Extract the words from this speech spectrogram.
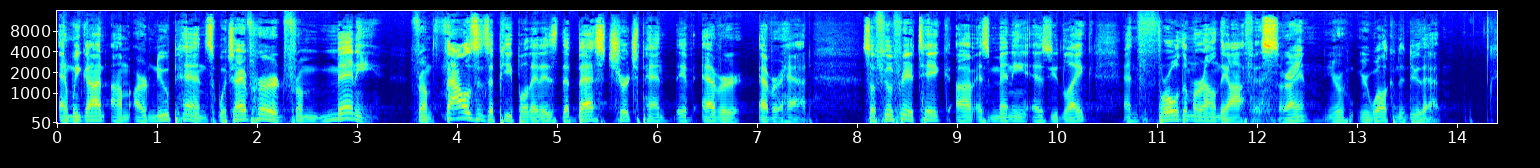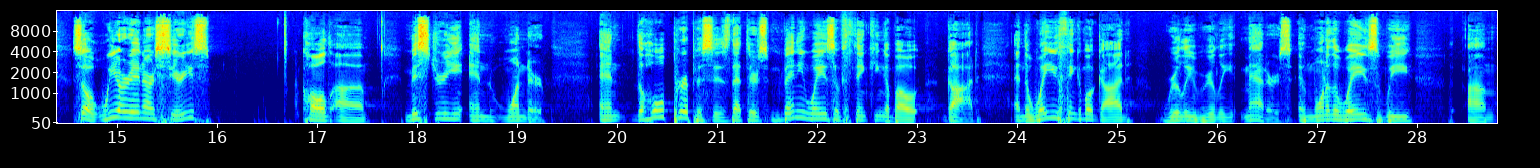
And we got um, our new pens, which I've heard from many, from thousands of people, that is the best church pen they've ever, ever had. So feel free to take uh, as many as you'd like and throw them around the office, all right? You're, you're welcome to do that. So we are in our series called uh, Mystery and Wonder. And the whole purpose is that there's many ways of thinking about God. And the way you think about God really, really matters. And one of the ways we um,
